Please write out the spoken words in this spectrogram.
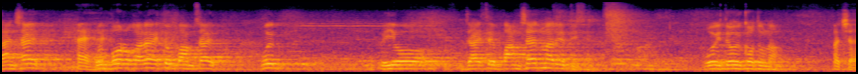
ডান সাইড হ্যাঁ, হ্যাঁ। বড় গাড়ি আইতো বাম সাইড ওই ইয়ো যাইতে বাম সাইড মারিয়ে দিছে। ওই তো ওই কত না আচ্ছা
